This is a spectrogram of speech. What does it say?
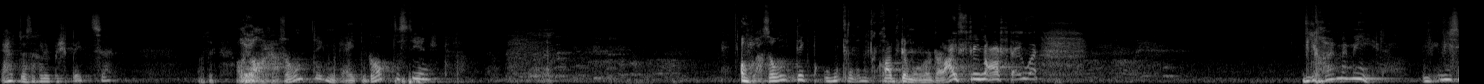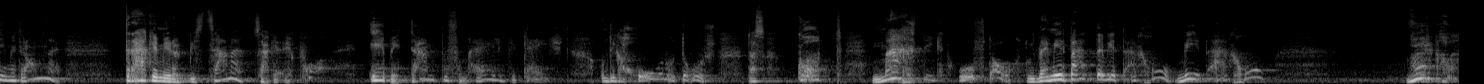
Ja, das ein bisschen überspitzen. Oder, oh ja, ja, Sonntag, man geht in den Gottesdienst. Oh ja, Sonntag, kannst du mal einen Livestream anstellen? Wie kommen wir? Wie sind wir dran? Tragen wir etwas zusammen? Sagen, ey, boah, ich bin Tempel vom Heiligen Geist. Und ich hole durch, dass Gott mächtig auftaucht. Und wenn wir beten, wird er kommen. Wird er kommen. Wirklich.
